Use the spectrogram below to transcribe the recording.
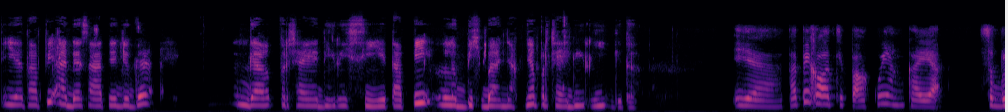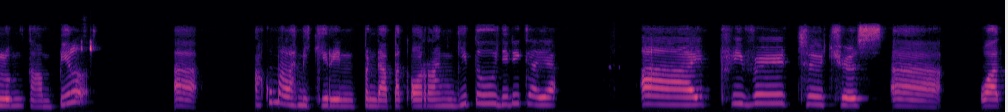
Iya, tapi ada saatnya juga nggak percaya diri sih, tapi lebih banyaknya percaya diri gitu. Iya, tapi kalau tipe aku yang kayak sebelum tampil, uh, aku malah mikirin pendapat orang gitu. Jadi kayak I prefer to choose uh, what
